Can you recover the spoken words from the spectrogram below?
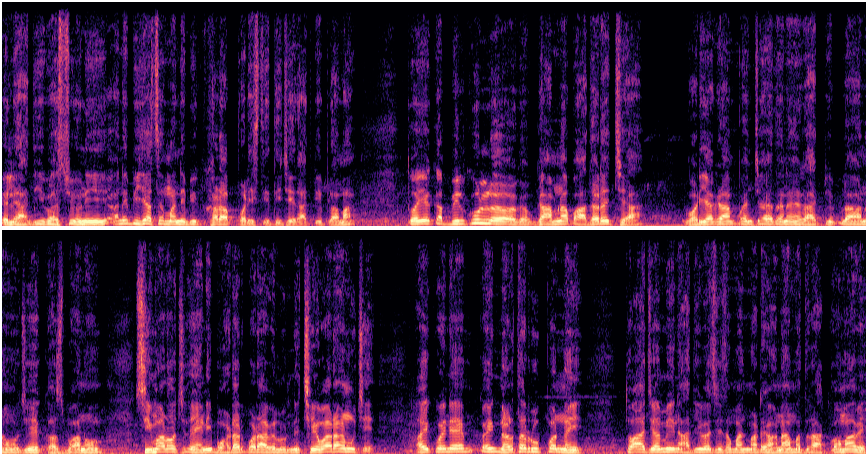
એટલે આદિવાસીઓની અને બીજા સમાજની બી ખરાબ પરિસ્થિતિ છે રાજપીપળામાં. તો એક આ બિલકુલ ગામના પાદર જ છે આ. વડિયા ગ્રામ પંચાયત અને રાજપીપળાનો જે કસ્બાનો સીમાડો છે, એની બોર્ડર પર આવેલું ને છેવાડાનું છે. અહીં કોઈને કંઈ નડતર રૂપ પણ નહીં. તો આ જમીન આદિવાસી સમાજ માટે અનામત રાખવામાં આવે.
